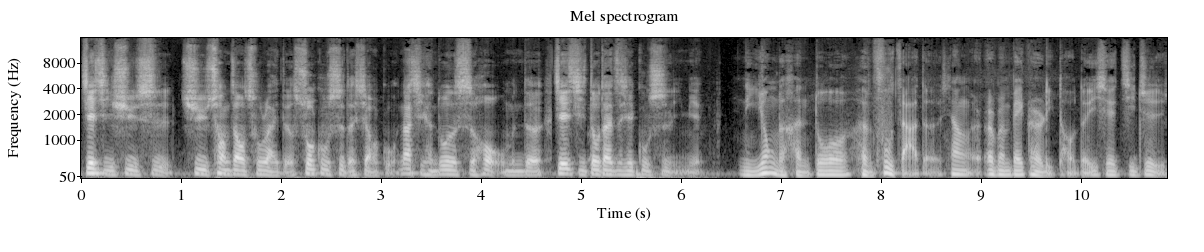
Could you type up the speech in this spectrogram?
阶级叙事，去创造出来的说故事的效果。那其实很多的时候，我们的阶级都在这些故事里面。你用了很多很复杂的，像 Urban Baker 里头的一些机制，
